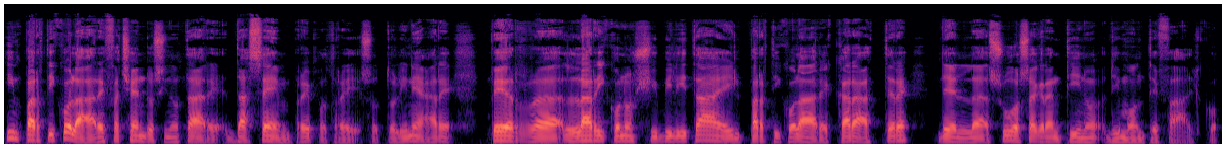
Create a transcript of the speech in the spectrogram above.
in particolare facendosi notare da sempre, potrei sottolineare, per la riconoscibilità e il particolare carattere del suo Sagrantino di Montefalco.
